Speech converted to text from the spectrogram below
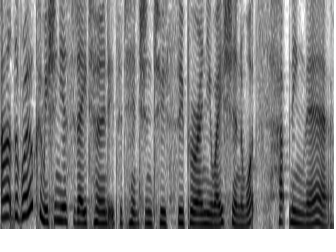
Uh, the Royal Commission yesterday turned its attention to superannuation. What's happening there?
